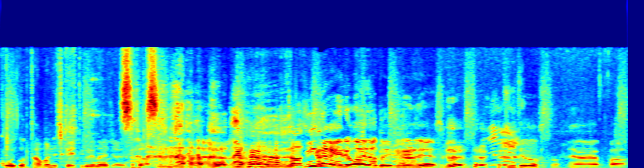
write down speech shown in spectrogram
こういうことたまにしか言ってくれないじゃないですか。みんながいる前だと言ってくれるじゃないですか聞いてどうですか。いややっぱ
